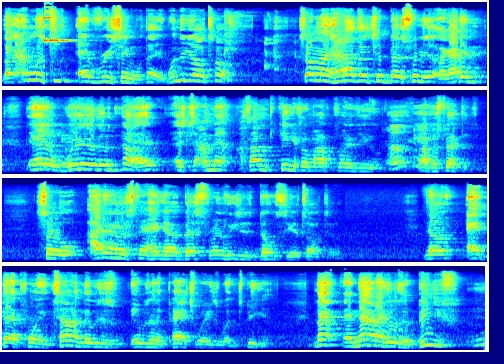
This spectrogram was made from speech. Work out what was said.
Like I'm with you every single day. When do y'all talk? So I'm like, how that your best friend? Like I didn't. They had a weird little. No, it's, I mean, I'm speaking from my point of view, Okay. my perspective. So I didn't understand how you have a best friend who you just don't see or talk to. Now at that point in time, they was just it was in a patch where they just wasn't speaking. Not and not like it was a beef. Mm-hmm.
